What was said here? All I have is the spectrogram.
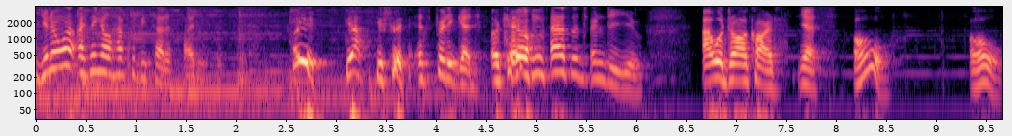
you know what? I think I'll have to be satisfied with this. Oh, yeah, you should. It's pretty good. Okay. I'll pass the turn to you. I will draw a card. Yes. Oh. Oh.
